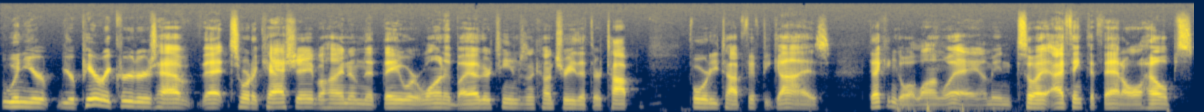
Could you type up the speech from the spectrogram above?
When your your peer recruiters have that sort of cachet behind them that they were wanted by other teams in the country, that they're top 40, top 50 guys, that can go a long way. I mean, so I, I think that that all helps.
